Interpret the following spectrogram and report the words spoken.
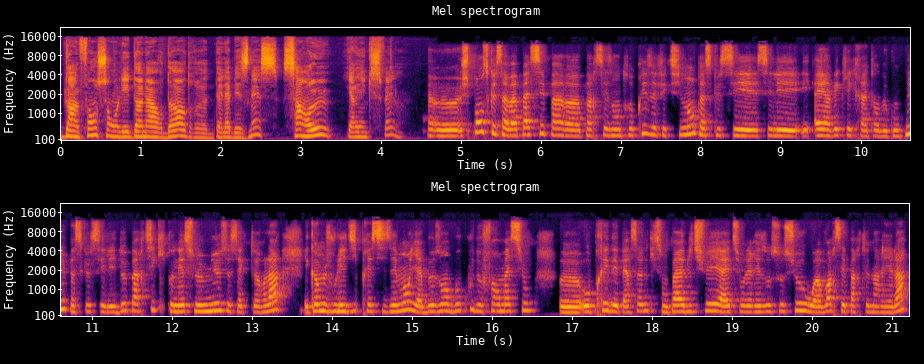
dans le fond, sont les donneurs d'ordre de la business? Sans eux, il n'y a rien qui se fait. Là. Euh, je pense que ça va passer par, euh, par ces entreprises, effectivement, parce que c'est les, et avec les créateurs de contenu, parce que c'est les deux parties qui connaissent le mieux ce secteur-là. Et comme je vous l'ai dit précisément, il y a besoin beaucoup de formation euh, auprès des personnes qui sont pas habituées à être sur les réseaux sociaux ou à avoir ces partenariats-là.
